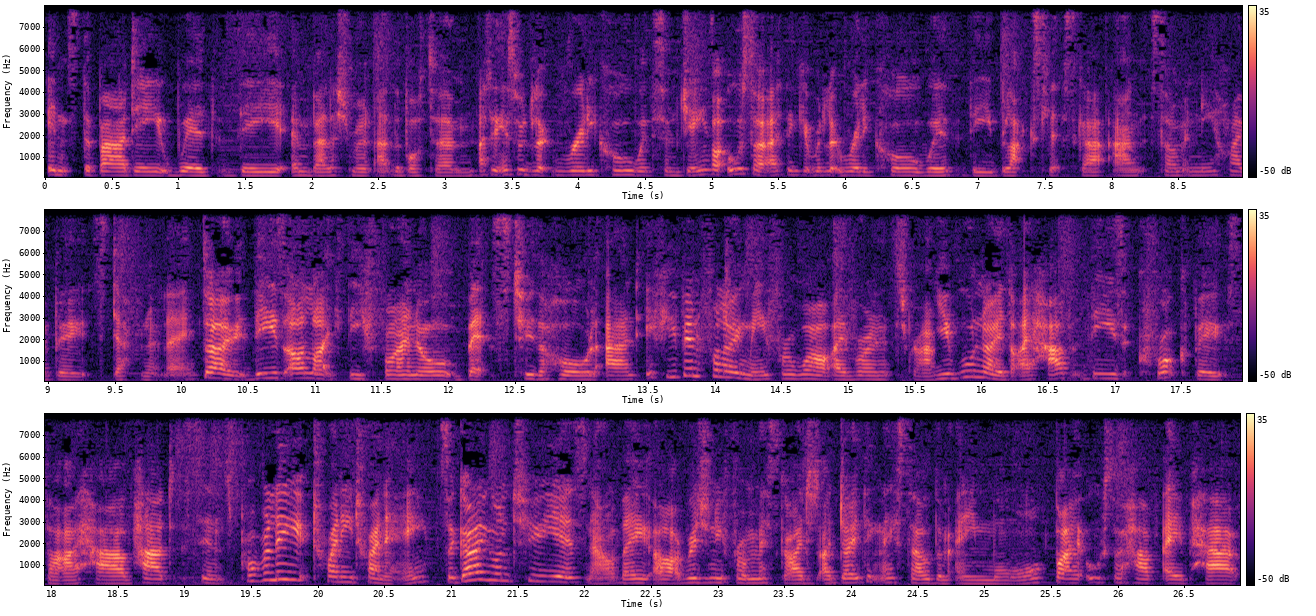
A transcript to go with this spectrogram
insta baddie with the embellishment at the bottom. I think this would look really cool with some jeans, but also I think it would look really cool with the black slip skirt and some knee-high boots, definitely. So these are like the final bits to the haul, and if you've been following me for a while over on Instagram, you will know that I have these croc boots that I have had since probably 2020. So going on two years now, they are originally from Missguided. I don't think they sell them anymore, but I also have a pair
